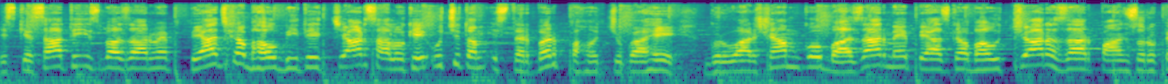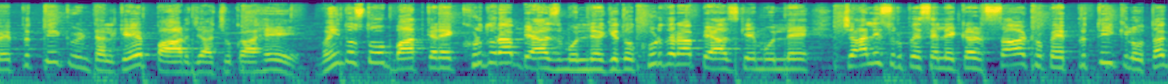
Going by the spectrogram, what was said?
इसके साथ ही इस बाज़ार में प्याज का भाव बीते चार सालों के उच्चतम स्तर पर पहुँच चुका है। गुरुवार शाम को बाज़ार में प्याज का भाव चार हज़ार पाँच सौ रूपए प्रति क्विंटल के पार जा चुका है। वहीं दोस्तों, बात करें खुरदरा प्याज मूल्य की तो खुरदरा प्याज के मूल्य चालीस रूपए ऐसी लेकर साठ रूपए प्रति किलो तक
